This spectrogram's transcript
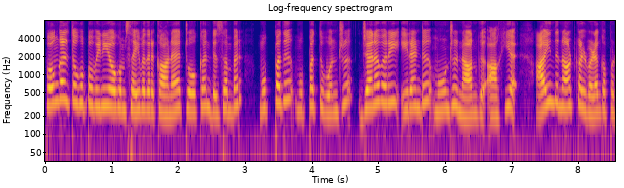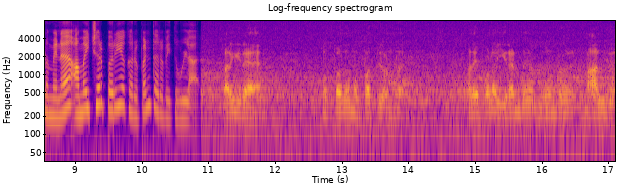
பொங்கல் தொகுப்பு விநியோகம் செய்வதற்கான டோக்கன் டிசம்பர் முப்பது முப்பத்து ஒன்று ஜனவரி இரண்டு மூன்று நான்கு ஆகிய ஐந்து நாட்கள் வழங்கப்படும் என அமைச்சர் பெரிய கருப்பன் தெரிவித்துள்ளார். வருகிற முப்பது முப்பத்தி ஒன்று அதே போல் இரண்டு மூன்று நான்கு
